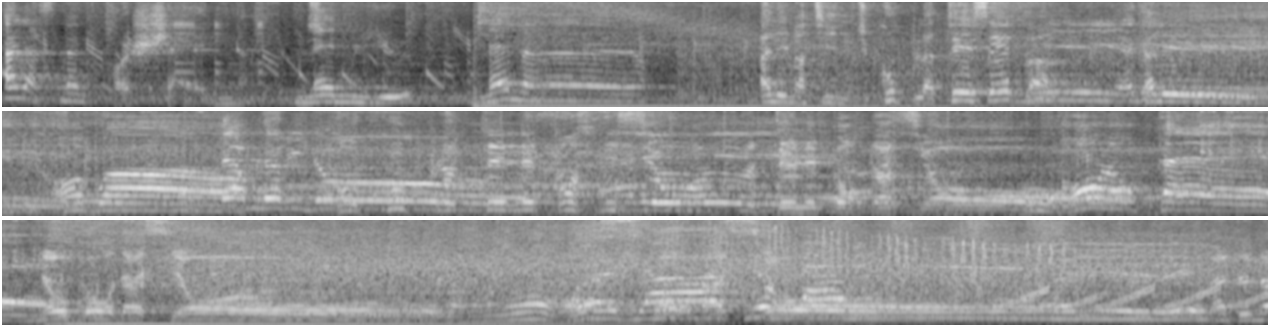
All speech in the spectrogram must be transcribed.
à la semaine prochaine. Même lieu, même heure. Allez Martine, tu coupes la TSF Oui, allez. Allez, au revoir. On ferme le rideau. On coupe la télétransmission, téléportation, Grand l'antenne. nos fondations. On revient sur Et maintenant,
